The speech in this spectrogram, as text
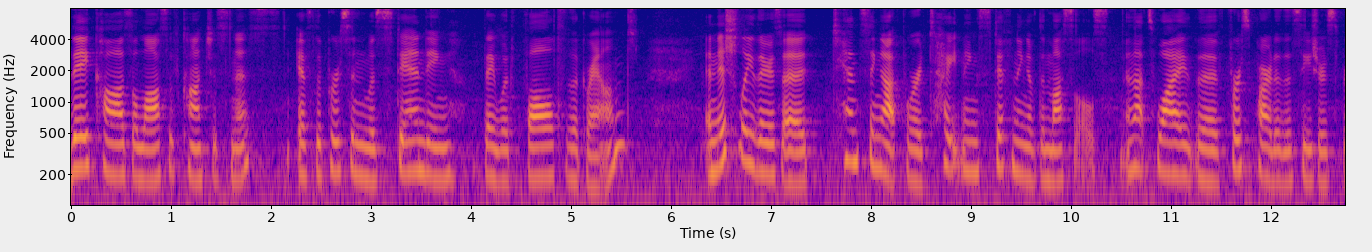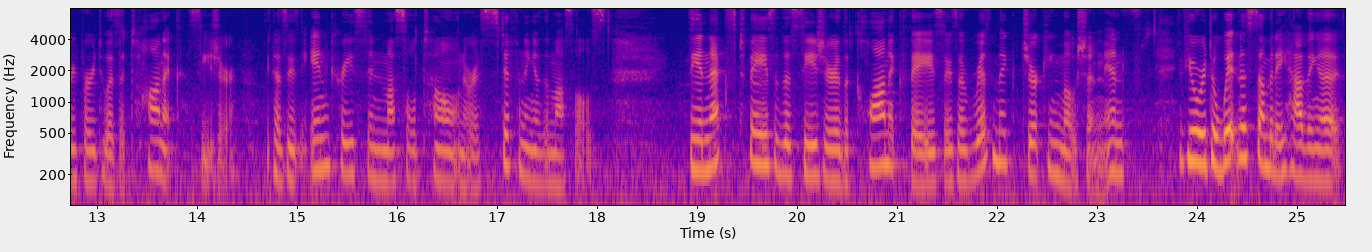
they cause a loss of consciousness. If the person was standing, they would fall to the ground. Initially, there's a tensing up or a tightening, stiffening of the muscles. And that's why the first part of the seizure is referred to as a tonic seizure, because there's increase in muscle tone or a stiffening of the muscles. The next phase of the seizure, the clonic phase, there's a rhythmic jerking motion. And if you were to witness somebody having a,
